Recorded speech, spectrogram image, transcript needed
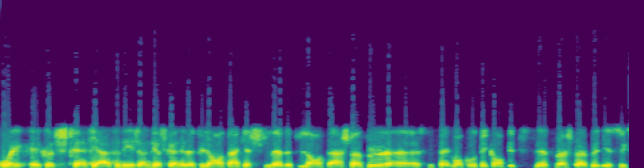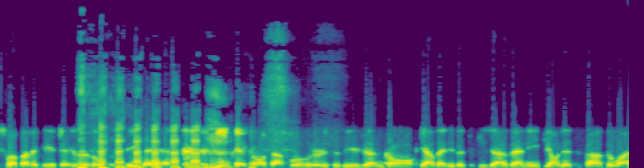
Oui, écoute, je suis très fier. C'est des jeunes que je connais depuis longtemps, que je suivais depuis longtemps. Je suis un peu, euh, c'est peut-être mon côté compétitif. Là. Je suis un peu déçu qu'ils ne soient pas avec les Jays eux autres aussi, mais je suis très content pour eux. C'est des jeunes qu'on regarde aller depuis plusieurs années. Puis on l'a dit tantôt, hein,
